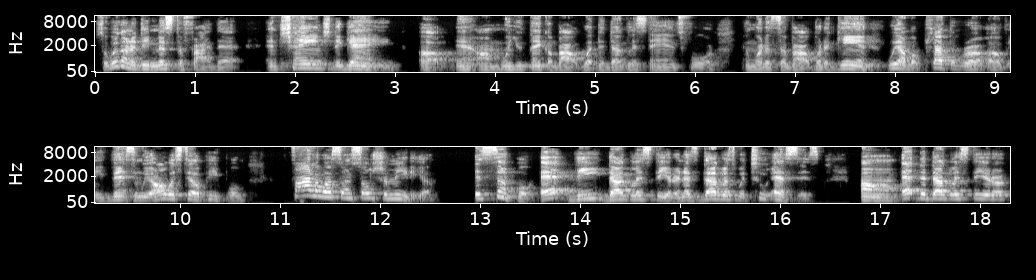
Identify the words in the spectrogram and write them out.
So we're going to demystify that and change the game up and um, when you think about what the Douglass stands for and what it's about. But again, we have a plethora of events, and we always tell people follow us on social media. It's simple at the Douglass Theater, and that's Douglass with two S's. Um, at the Douglass Theater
